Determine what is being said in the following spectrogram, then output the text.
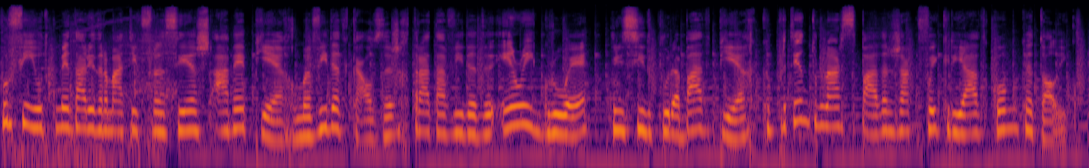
Por fim, o documentário dramático francês Abbé Pierre, Uma Vida de Causas, retrata a vida de Henri Grouet, conhecido por Abade Pierre, que pretende tornar-se padre já que foi criado como católico.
